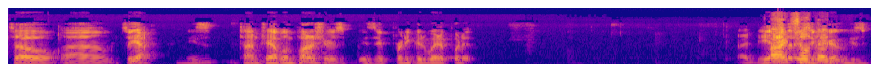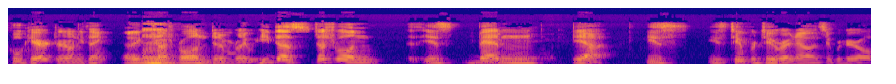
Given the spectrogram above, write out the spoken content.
So, um, so yeah, he's time traveling Punisher is, is a pretty good way to put it. Uh, yeah, All I right, so he was a then- he's a cool character, don't you think? I think Mhm. Josh Brolin did him really. He does. Josh Brolin is bad in yeah. He's he's two for two right now in superhero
